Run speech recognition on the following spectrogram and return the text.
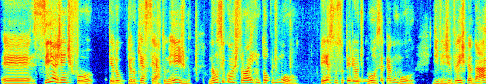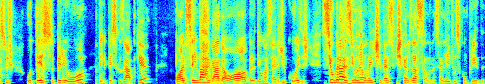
É, se a gente for pelo, pelo que é certo mesmo, não se constrói em topo de morro. Terço superior de morro, você pega o morro, divide em três pedaços, o terço superior tem que pesquisar, porque pode ser embargada a obra, tem uma série de coisas. Se o Brasil realmente tivesse fiscalização, né, se a lei fosse cumprida.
